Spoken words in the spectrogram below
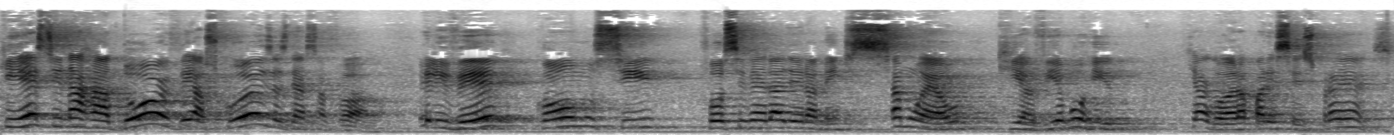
que esse narrador vê as coisas dessa forma. Ele vê como se fosse verdadeiramente Samuel que havia morrido, que agora aparecesse para eles.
